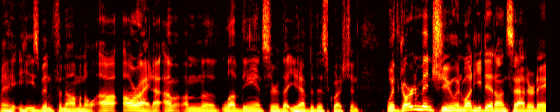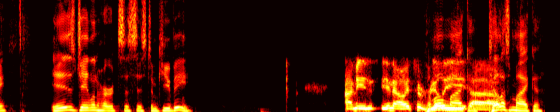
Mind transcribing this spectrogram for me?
He's been phenomenal. Uh, all right, I, I'm, I'm going to love the answer that you have to this question. With Gardner Minshew and what he did on Saturday, is Jalen Hurts a system QB? I mean, you know, it's a Come really. on, Micah. uh, Tell us, Micah.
